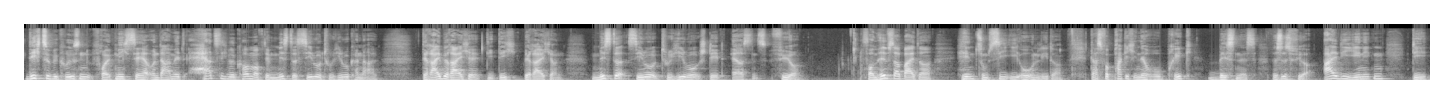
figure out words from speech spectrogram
Dich zu begrüßen freut mich sehr und damit herzlich willkommen auf dem Mr. Zero to Hero Kanal. Drei Bereiche, die dich bereichern. Mr. Zero to Hero steht erstens für vom Hilfsarbeiter hin zum CEO und Leader. Das verpacke ich in der Rubrik Business. Das ist für all diejenigen, die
